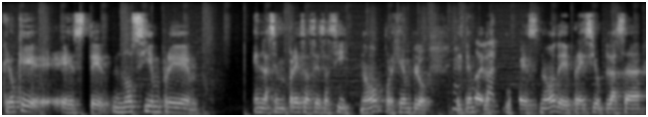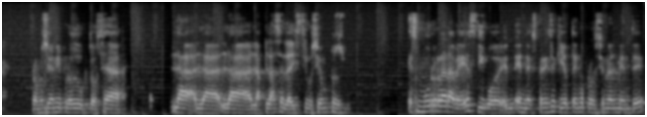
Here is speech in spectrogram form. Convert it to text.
creo que este, no siempre en las empresas es así, ¿no? Por ejemplo, el tema de las pues, ¿no? De precio, plaza, promoción y producto. O sea, la, la, la, la plaza, la distribución, pues es muy rara vez, digo, en, la experiencia que yo tengo profesionalmente,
